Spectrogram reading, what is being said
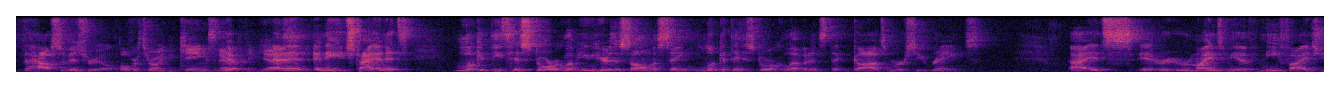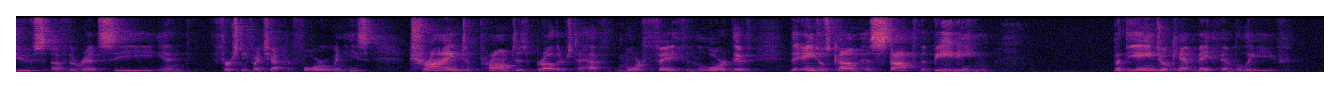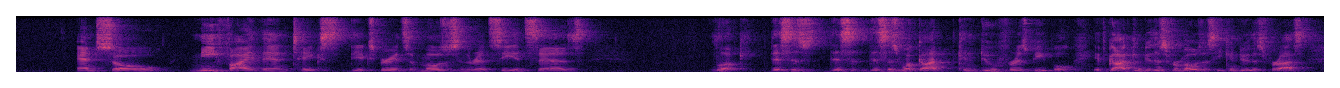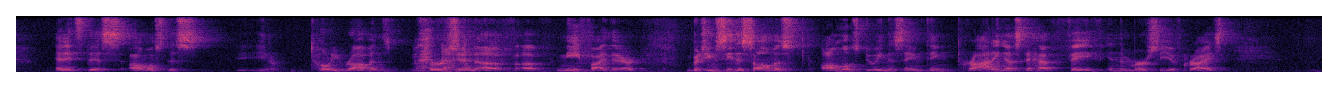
the house of Israel. overthrowing the kings and Yep. everything yes And, it- and each time, and it's look at these historical. You hear the psalmist saying, "Look at the historical evidence that God's mercy reigns." Uh, it's it re- reminds me of Nephi's use of the Red Sea in First Nephi chapter four when he's trying to prompt his brothers to have more faith in the Lord. They've the angels come has stopped the beating, but the angel can't make them believe, and so Nephi then takes the experience of Moses in the Red Sea and says, look this is this is this is what god can do for his people. If god can do this for moses he can do this for us. And it's this almost this you know Tony Robbins version of, of Nephi there. But you can see the psalmist almost doing the same thing, prodding us to have faith in the mercy of Christ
